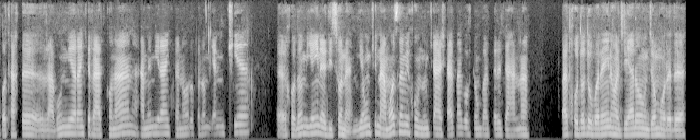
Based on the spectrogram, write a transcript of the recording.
با تخت روون میارن که رد کنن. همه میرن کنار و فلان. میگن این کیه؟ خدا میگه این ادیسونه. میگه اون که نماز نمی‌خوند اون که اشهد نگفته اون باید بره جهنم. بعد خدا دوباره این حاجیه رو اونجا مورد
